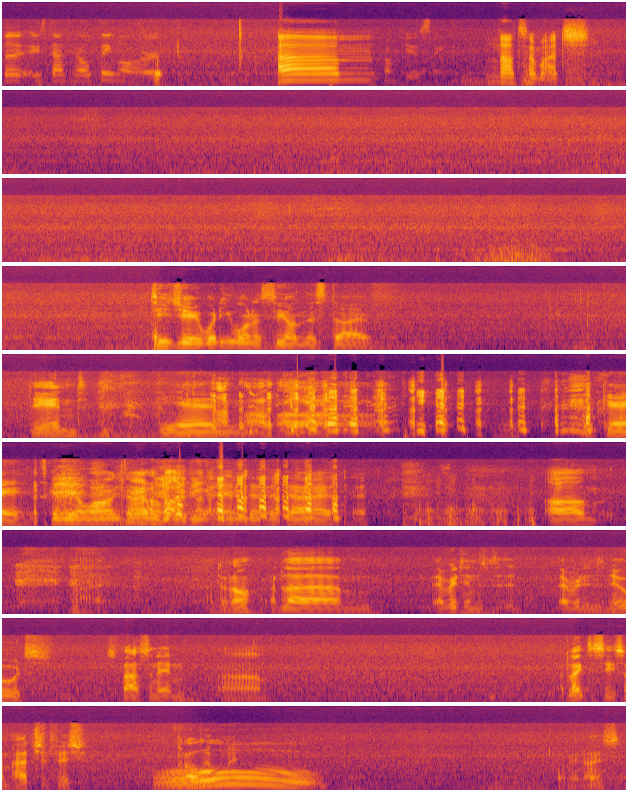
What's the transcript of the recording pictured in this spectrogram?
The, is that helping or Um, confusing? not so much. TJ, what do you want to see on this dive? The end. The end. Oh. okay, it's going to be a long time before the end of the dive. Um, I don't know. I'd, um, everything's everything's new. It's it's fascinating. Um, I'd like to see some hatchet fish. Oh. That'd be nice.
